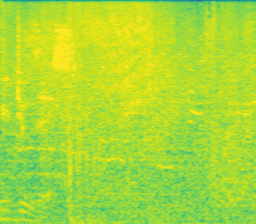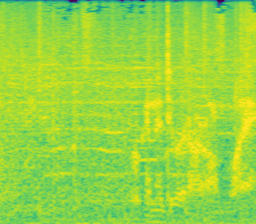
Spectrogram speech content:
We do this, we're gonna do it our own way.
